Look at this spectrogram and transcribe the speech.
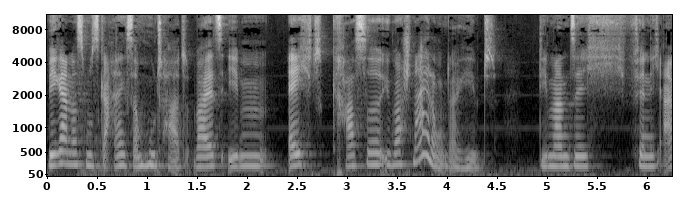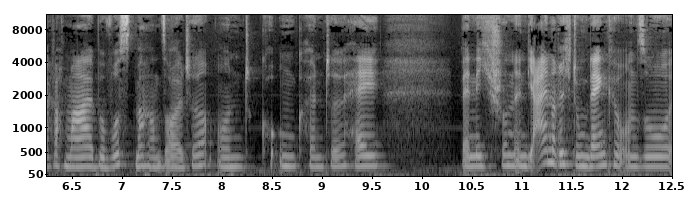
Veganismus gar nichts am Hut hat, weil es eben echt krasse Überschneidungen da gibt, die man sich, finde ich, einfach mal bewusst machen sollte und gucken könnte, hey, wenn ich schon in die eine Richtung denke und so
